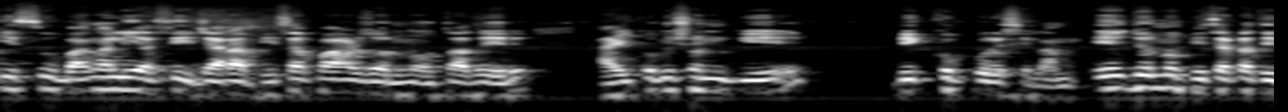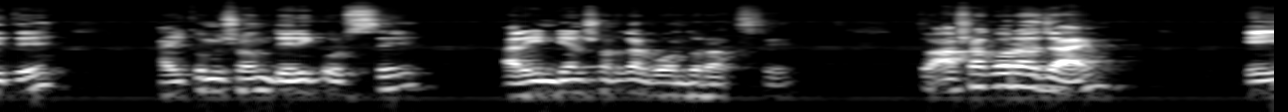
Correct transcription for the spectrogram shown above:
কিছু বাঙালি আছি যারা ভিসা পাওয়ার জন্য তাদের হাইকমিশন গিয়ে বিক্ষোভ করেছিলাম। এই জন্য ভিসাটা দিতে হাইকমিশন দেরি করছে। আর ইন্ডিয়ান সরকার বন্ধ রাখছে। তো আশা করা যায় এই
